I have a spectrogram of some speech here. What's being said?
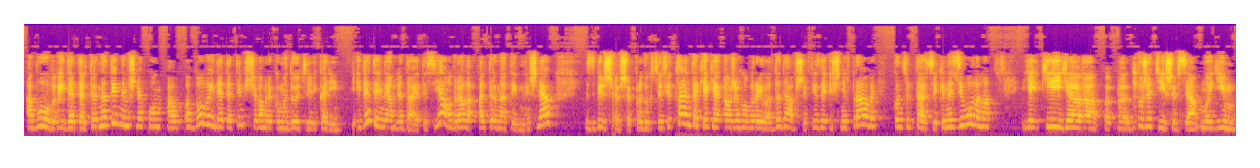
Або ви йдете альтернативним шляхом, або ви йдете тим, що вам рекомендують лікарі. Йдете і не оглядаєтесь. Я обрала альтернативний шлях, збільшивши продукцію фітлайн, так як я вже говорила, додавши фізичні вправи, консультацію кінезіолога, який е, е, дуже тішився моїм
